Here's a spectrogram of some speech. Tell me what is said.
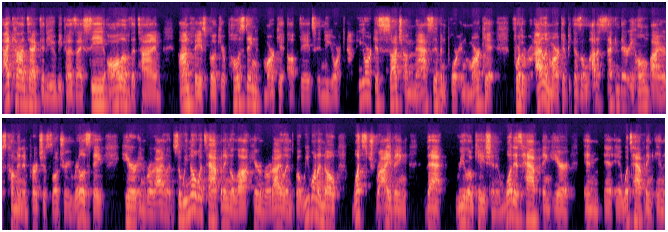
I contacted you because I see all of the time on Facebook, you're posting market updates in New York. Now, New York is such a massive, important market for the Rhode Island market because a lot of secondary home buyers come in and purchase luxury real estate here in Rhode Island. So we know what's happening a lot here in Rhode Island, but we want to know what's driving that relocation and what is happening here and what's happening in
